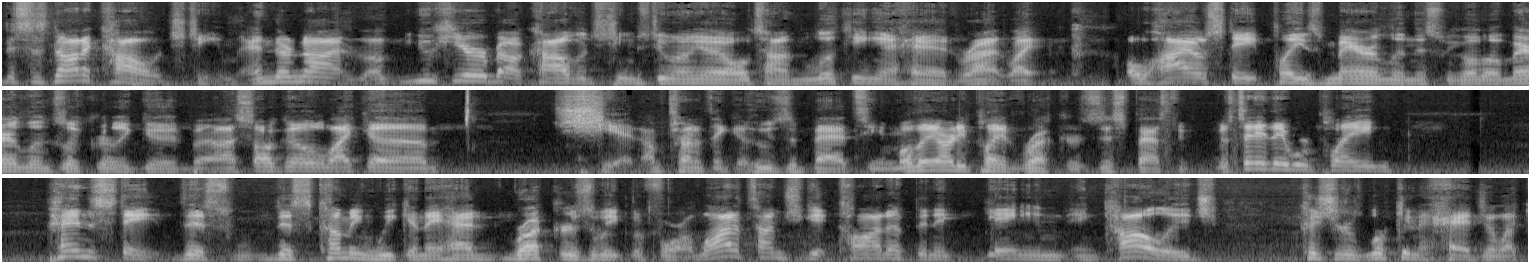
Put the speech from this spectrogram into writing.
This is not a college team, and they're not. You hear about college teams doing it all the time, looking ahead, right? Like Ohio State plays Maryland this week, although Maryland's look really good. But I saw go like a shit. I'm trying to think of who's a bad team. Well, they already played Rutgers this past week. But say they were playing Penn State this this coming week, and they had Rutgers the week before. A lot of times you get caught up in a game in college because you're looking ahead. You're like,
